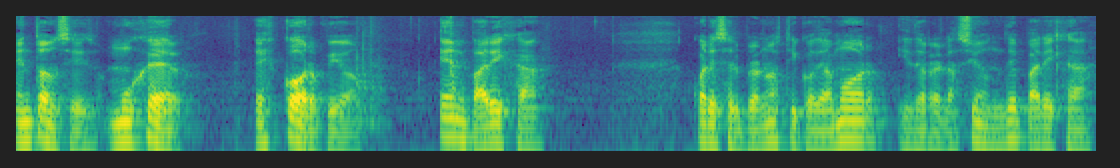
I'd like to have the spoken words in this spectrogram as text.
Entonces, mujer, escorpio, en pareja, ¿cuál es el pronóstico de amor y de relación de pareja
